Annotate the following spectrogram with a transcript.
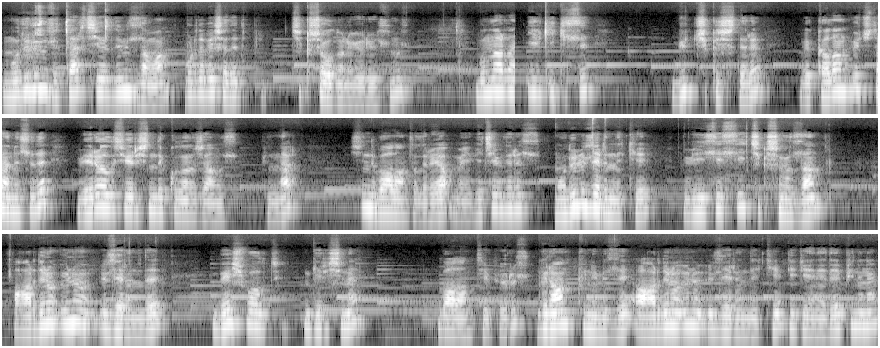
Modülümüzü ters çevirdiğimiz zaman burada 5 adet çıkış olduğunu görüyorsunuz. Bunlardan ilk ikisi güç çıkışları ve kalan 3 tanesi de veri alışverişinde kullanacağımız pinler. Şimdi bağlantıları yapmaya geçebiliriz. Modül üzerindeki VCC çıkışımızdan Arduino Uno üzerinde 5 volt girişine bağlantı yapıyoruz. Ground pinimizi Arduino Uno üzerindeki GND pinine,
